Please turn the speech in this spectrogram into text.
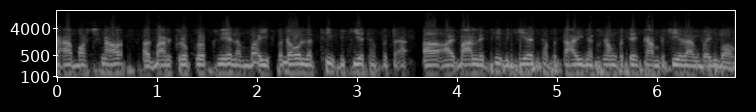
ការបោះឆ្នោតឲ្យបានគ្រប់គ្រប់គ្នាដើម្បីបដូរលទ្ធិប្រជាធិបតេយ្យឲ្យបានលទ្ធិប្រជាធិបតេយ្យនៅក្នុងប្រទេសកម្ពុជាឡើងវិញបង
